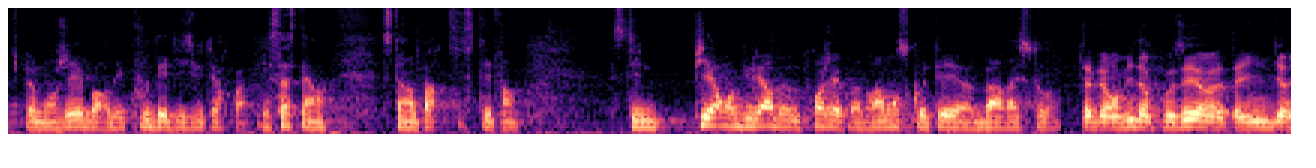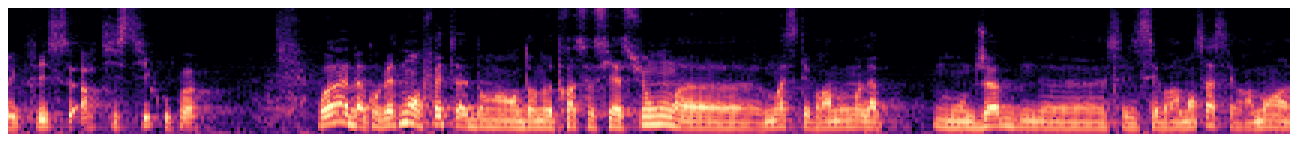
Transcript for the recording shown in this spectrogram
tu peux manger et boire des coups dès 18h. Quoi. Et ça, c'était un, c'était un parti. C'était, enfin, c'était une pierre angulaire de notre projet, quoi. vraiment ce côté bar-resto. Tu avais envie d'imposer ta ligne directrice artistique ou pas? Ouais, bah complètement. En fait, dans, dans notre association, moi, c'était vraiment la- mon job. c'est c'est vraiment ça. C'est vraiment,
